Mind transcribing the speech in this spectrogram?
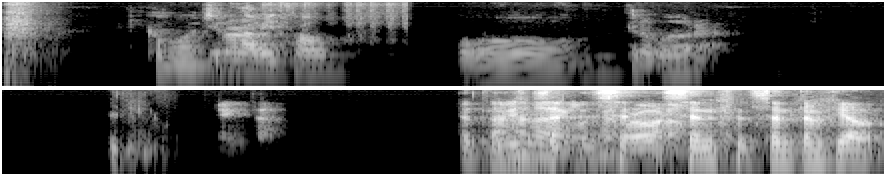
Como Yo no la he visto aún. O te lo puedo ahorrar. Ahí está. Está, sen- sen- bueno. sen- sentenciado.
